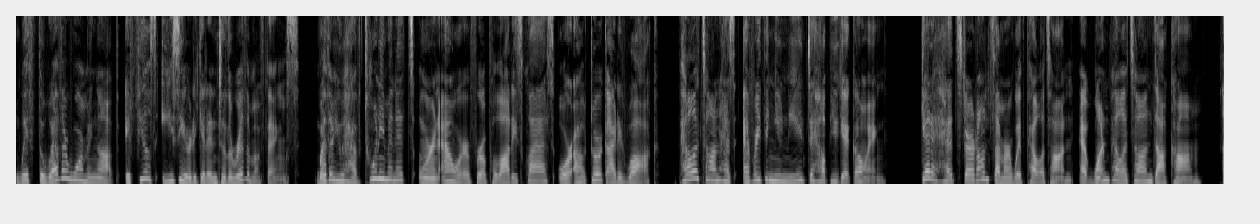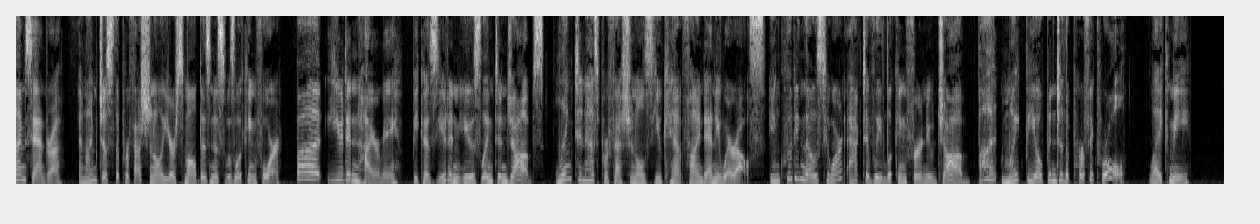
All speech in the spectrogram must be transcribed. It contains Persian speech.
With the weather warming up, it feels easier to get into the rhythm of things. Whether you have 20 minutes or an hour for a Pilates class or outdoor guided walk, Peloton has everything you need to help you get going. Get a head start on summer with Peloton at onepeloton.com. I'm Sandra, and I'm just the professional your small business was looking for. But you didn't hire me because you didn't use LinkedIn jobs. LinkedIn has professionals you can't find anywhere else, including those who aren't actively looking for a new job but might be open to the perfect role, like me.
